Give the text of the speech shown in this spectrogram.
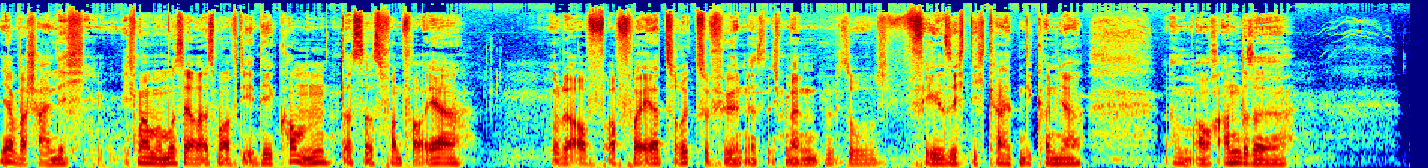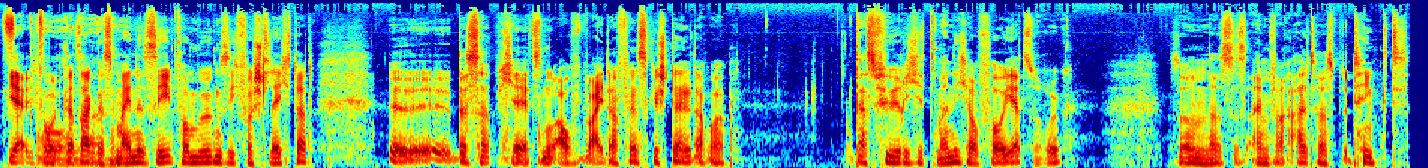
ja, wahrscheinlich, ich meine, man muss ja auch erstmal auf die Idee kommen, dass das von VR oder auf, auf VR zurückzuführen ist. Ich meine, so Fehlsichtigkeiten, die können ja ähm, auch andere. Ja, ich wollte gerade sagen, dass meine Sehvermögen sich verschlechtert. Äh, das habe ich ja jetzt nur auch weiter festgestellt, aber das führe ich jetzt mal nicht auf VR zurück, sondern das ist einfach altersbedingt,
